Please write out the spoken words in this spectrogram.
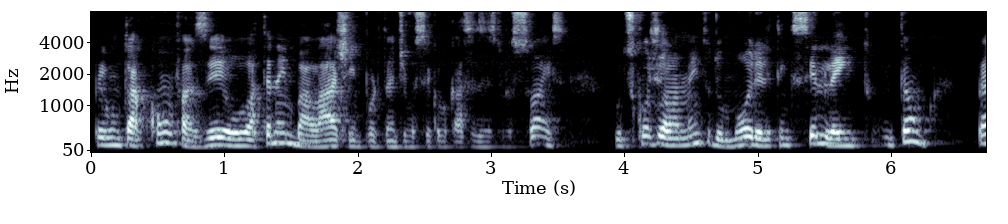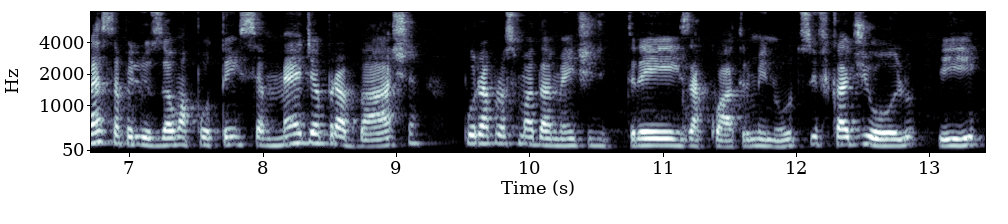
perguntar como fazer, ou até na embalagem é importante você colocar essas instruções, o descongelamento do molho ele tem que ser lento. Então, Peça para ele usar uma potência média para baixa por aproximadamente de 3 a 4 minutos e ficar de olho e ir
